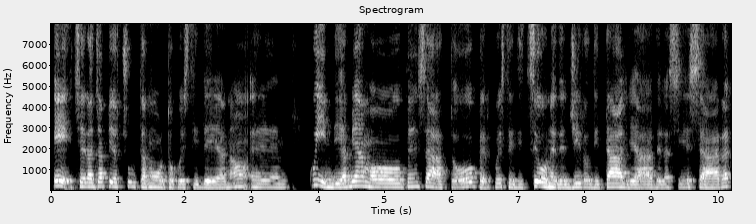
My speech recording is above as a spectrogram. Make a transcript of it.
e ci era già piaciuta molto questa idea, no? Eh, quindi abbiamo pensato per questa edizione del Giro d'Italia della CSR,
